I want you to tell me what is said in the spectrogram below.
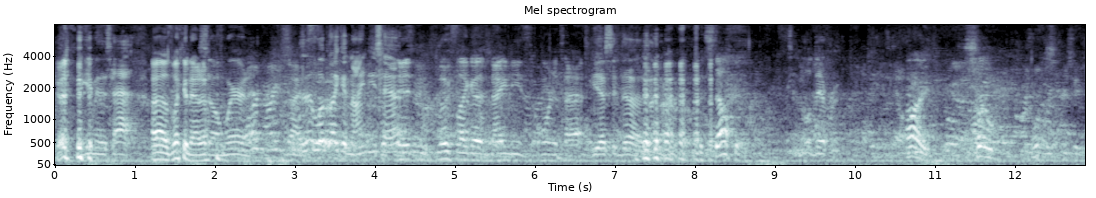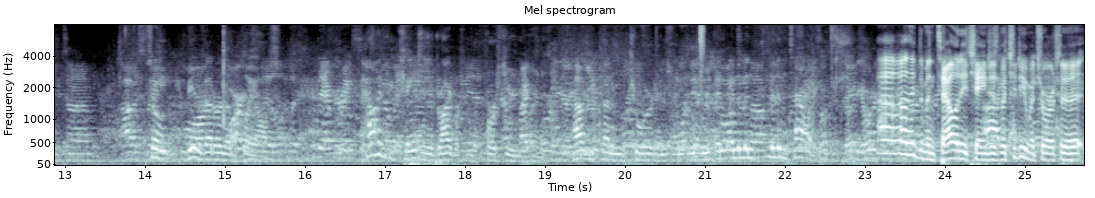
Good. He gave me this hat. I was looking at it. So I'm wearing it. Nice. Does it look like a 90s hat? It looks like a 90s Hornets hat. Yes, it does. it's stealthy. It's a little different. All right. So, so being a veteran of the playoffs, how have you changed as a driver from the first year you were in it? How have you kind of matured and, and, and, and, the, mentality? I don't think the mentality changes, but you do mature to it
